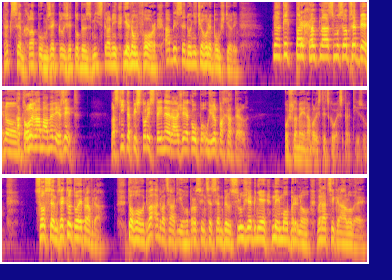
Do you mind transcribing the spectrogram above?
tak jsem chlapům řekl, že to byl z mý strany jenom for, aby se do ničeho nepouštěli. Nějaký parchant nás musel předběhnout. A tohle vám máme věřit. Vlastníte pistoli stejné ráže, jakou použil pachatel. Pošleme ji na balistickou expertízu. Co jsem řekl, to je pravda. Toho 22. prosince jsem byl služebně mimo Brno v Hradci Králové.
